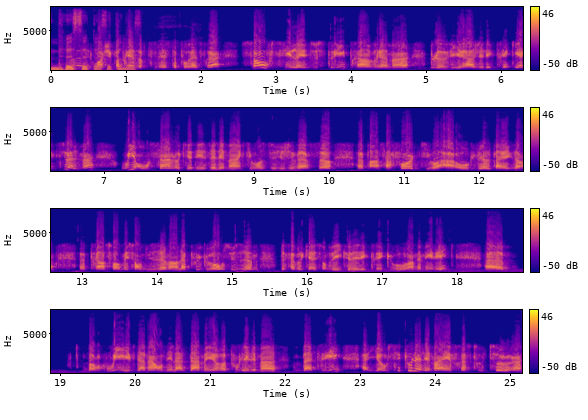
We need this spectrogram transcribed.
de cette, moi, je suis pas très optimiste pour être franc, sauf si l'industrie prend vraiment le virage électrique. Et actuellement, oui, on sent qu'il y a des éléments qui vont se diriger vers ça. Euh, pense à Ford qui va à Oakville, par exemple, euh, transformer son usine en la plus grosse usine de fabrication de véhicules électriques en Amérique. Euh, donc oui, évidemment, on est là-dedans, mais il y aura tout l'élément batterie. Euh, il y a aussi tout l'élément infrastructure. Hein.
